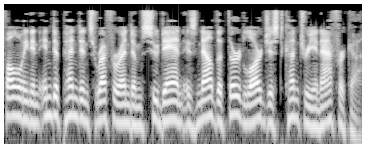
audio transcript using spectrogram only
Following an independence referendum Sudan is now the third largest country in Africa.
